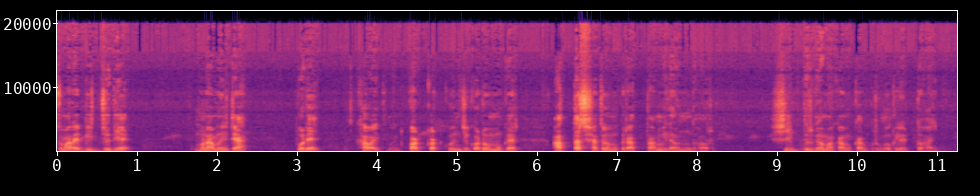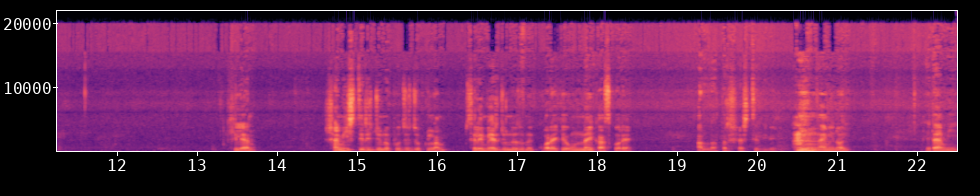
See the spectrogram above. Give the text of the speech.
তোমার এই বীর্য দিয়ে মোনামুনিটা পরে খাওয়াই দিবেন। কট কট কুঞ্জি কট অমুকের আত্মার সাথে অমুকের আত্মা মিলন ধর। শিব দুর্গা মা কামকা গুরুবকলের দোহাই। খিলেন? স্বামী স্ত্রীর জন্য প্রযোজ্য করলাম, ছেলে মেয়ের জন্য যদি করে, কেউ অন্যায় কাজ করে, আল্লাহ তার শাস্তি দিবে। আমি নই। এটা আমি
